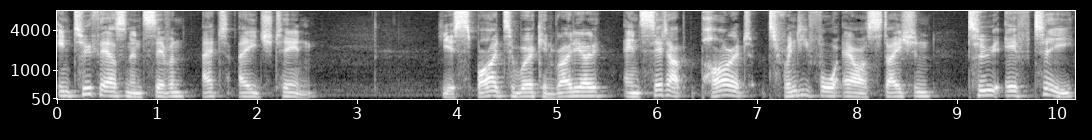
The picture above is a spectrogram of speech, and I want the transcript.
in 2007 at age 10. He aspired to work in radio and set up Pirate 24 hour station 2FT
